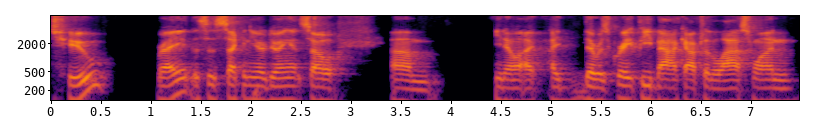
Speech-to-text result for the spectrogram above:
two, right? This is second year of doing it. So, um, you know, I, I there was great feedback after the last one.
